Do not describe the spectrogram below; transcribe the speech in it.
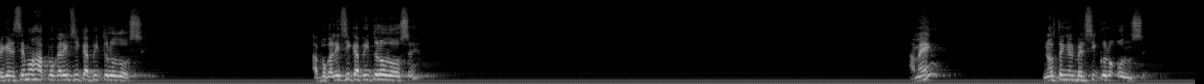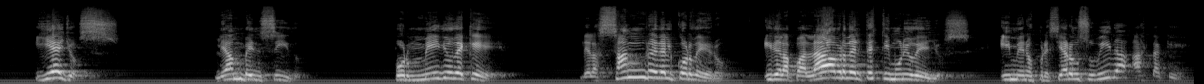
Regresemos a Apocalipsis capítulo 12. Apocalipsis capítulo 12. Amén. Noten el versículo 11. Y ellos le han vencido ¿Por medio de qué? De la sangre del cordero y de la palabra del testimonio de ellos. Y menospreciaron su vida hasta que.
